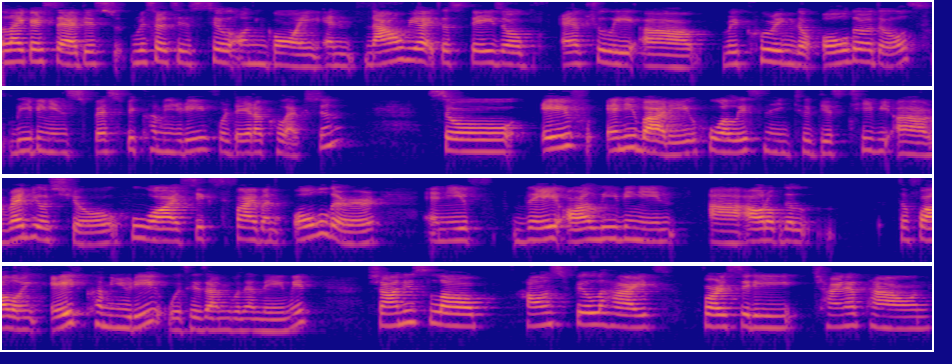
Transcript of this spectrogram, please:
like I said, this research is still ongoing, and now we are at the stage of actually uh, recruiting the older adults living in specific community for data collection. So, if anybody who are listening to this TV uh, radio show who are 65 and older, and if they are living in uh, out of the the following eight community, which is I'm gonna name it: Shawnee Slope, Hounsfield Heights, Varsity, Chinatown,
